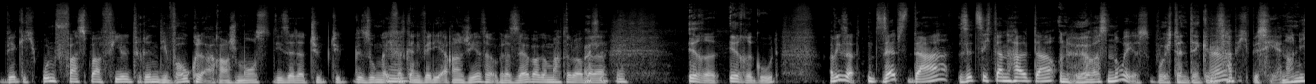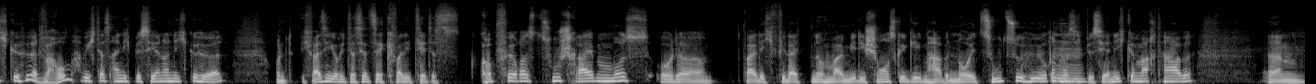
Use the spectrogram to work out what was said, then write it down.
wirklich unfassbar viel drin. Die Vocal-Arrangements, die der Typ die gesungen hat, ich weiß gar nicht, wer die arrangiert hat, ob er das selber gemacht hat oder ob Weiß er ich nicht. Irre, irre gut. Aber wie gesagt, und selbst da sitze ich dann halt da und höre was Neues, wo ich dann denke, das Ja. habe ich bisher noch nicht gehört. Warum habe ich das eigentlich bisher noch nicht gehört? Und ich weiß nicht, ob ich das jetzt der Qualität des Kopfhörers zuschreiben muss oder weil ich vielleicht nochmal mir die Chance gegeben habe, neu zuzuhören, was ich bisher nicht gemacht habe. Ähm,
